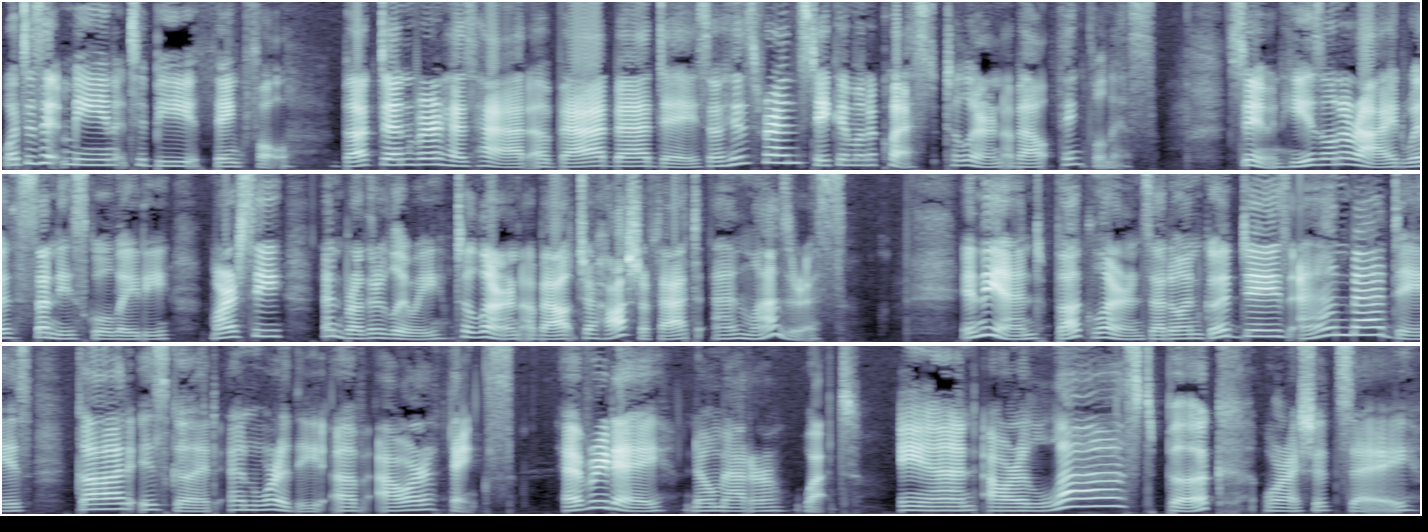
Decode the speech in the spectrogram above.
What does it mean to be thankful? Buck Denver has had a bad, bad day, so his friends take him on a quest to learn about thankfulness. Soon he is on a ride with Sunday school lady Marcy and brother Louie to learn about Jehoshaphat and Lazarus. In the end, Buck learns that on good days and bad days, God is good and worthy of our thanks every day, no matter what. And our last book, or I should say,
